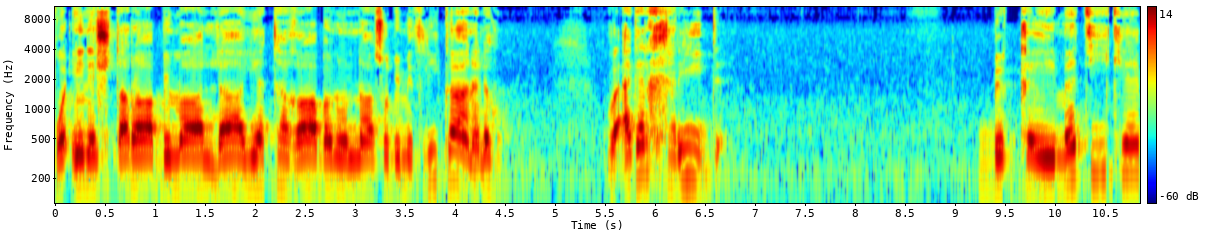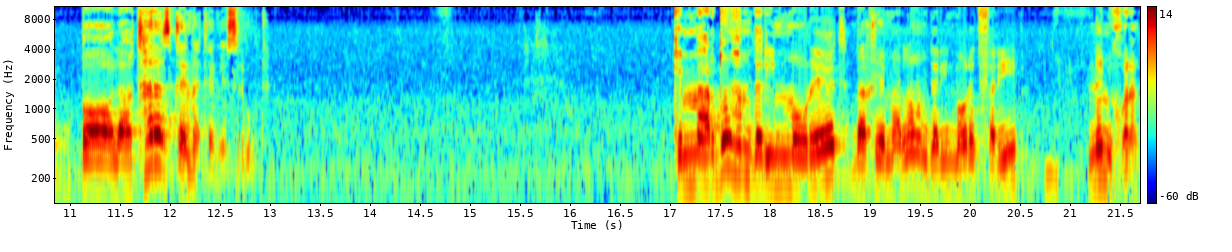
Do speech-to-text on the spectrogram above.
و این اشترا بما لا يتغابن الناس بمثلی کان له. و اگر خرید به قیمتی که بالاتر از قیمت مثل بود که مردم هم در این مورد بقیه مردم هم در این مورد فریب نمی‌خورند.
